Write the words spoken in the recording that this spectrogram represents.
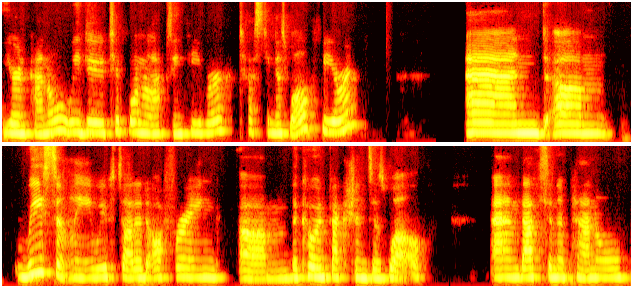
urine panel. We do tick-borne relapsing fever testing as well for urine. And um, recently, we've started offering um, the co-infections as well and that's in a panel.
